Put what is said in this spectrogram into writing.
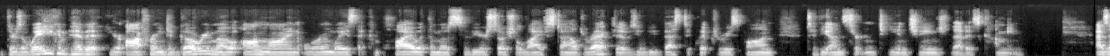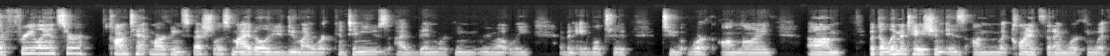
If there's a way you can pivot your offering to go remote, online, or in ways that comply with the most severe social lifestyle directives, you'll be best equipped to respond to the uncertainty and change that is coming. As a freelancer, content marketing specialist, my ability to do my work continues. I've been working remotely. I've been able to, to work online. Um, but the limitation is on the clients that I'm working with.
